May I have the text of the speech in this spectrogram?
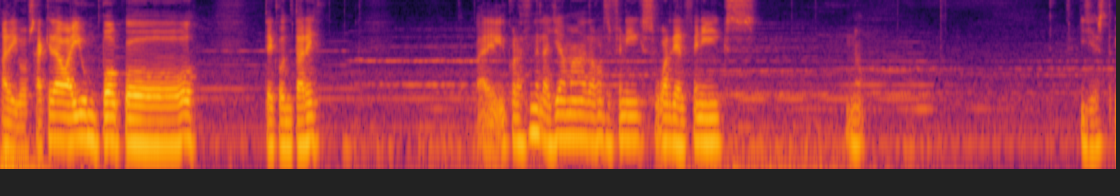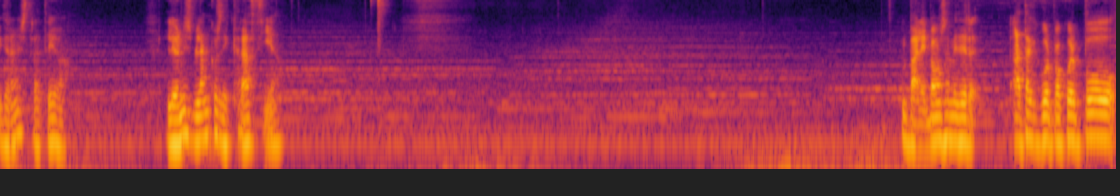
Ah, digo, se ha quedado ahí un poco... Te contaré. Vale, el corazón de la llama, dragón del fénix, guardia del fénix... No. Y este, gran estratega. Leones blancos de Cracia. Vale, vamos a meter Ataque cuerpo a cuerpo,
